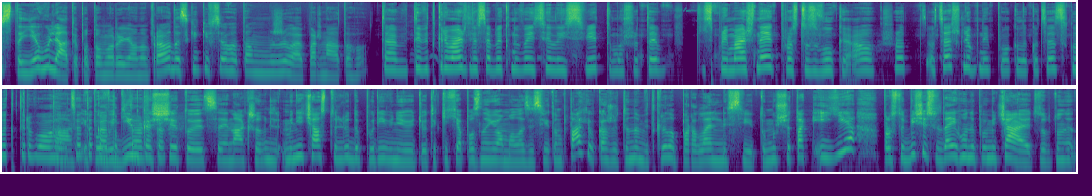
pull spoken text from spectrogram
стає гуляти по тому району, правда? Скільки всього там живе парнатого? Так, ти відкриваєш для себе як новий цілий світ, тому що ти сприймаєш не як просто звуки, а що оце шлюбний поклик, оце склик тривоги. Так, це і така поведінка щитується інакше. Мені часто люди порівнюють, от яких я познайомила зі світом птахів, кажуть, ти нам відкрила паралельний світ, тому що так і є. Просто більшість людей його не помічають. Тобто, не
